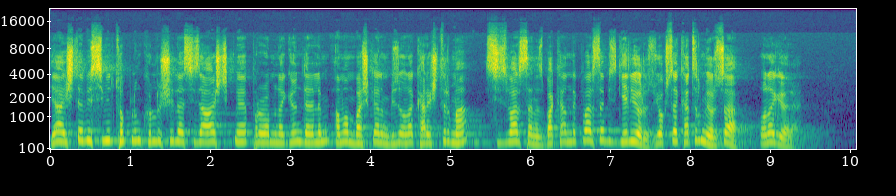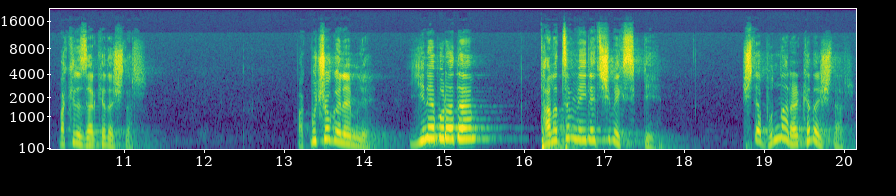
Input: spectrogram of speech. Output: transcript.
Ya işte bir sivil toplum kuruluşuyla size ağaç dikme programına gönderelim. Aman başkanım bizi ona karıştırma. Siz varsanız, bakanlık varsa biz geliyoruz. Yoksa katılmıyoruz ha ona göre. Bakınız arkadaşlar. Bak bu çok önemli. Yine burada tanıtım ve iletişim eksikliği. İşte bunlar arkadaşlar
